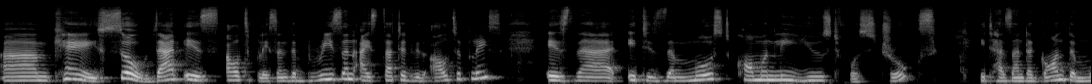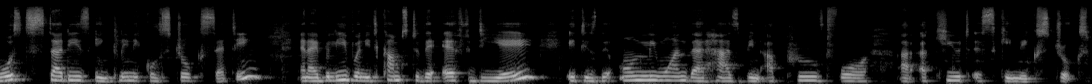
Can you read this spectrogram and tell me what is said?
Um, okay, so that is alteplase. And the reason I started with alteplase is that it is the most commonly used for strokes. It has undergone the most studies in clinical stroke setting. And I believe when it comes to the FDA, it is the only one that has been approved for uh, acute ischemic strokes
